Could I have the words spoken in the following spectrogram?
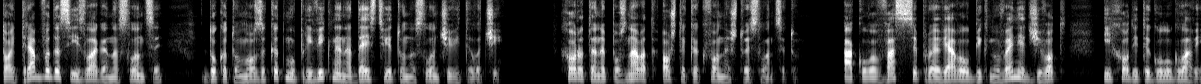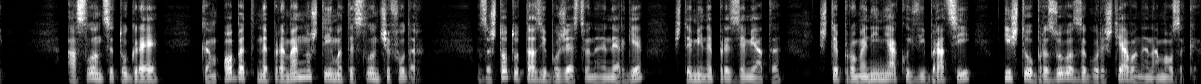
той трябва да се излага на слънце, докато мозъкът му привикне на действието на слънчевите лъчи. Хората не познават още какво нещо е слънцето. Ако във вас се проявява обикновеният живот и ходите гологлави, а слънцето грее, към обед непременно ще имате слънчев удар, защото тази божествена енергия ще мине през земята, ще промени някои вибрации и ще образува загорещяване на мозъка.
